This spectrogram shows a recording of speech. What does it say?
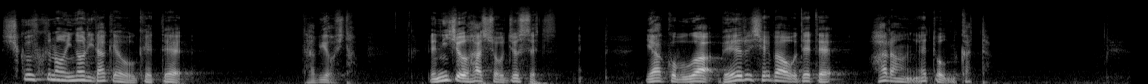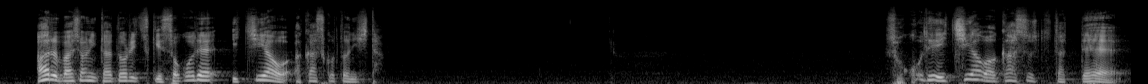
祝福の祈りだけを受けて旅をした。で28章10節。ヤコブはベールシェバを出てハランへと向かった。ある場所にたどり着き、そこで一夜を明かすことにした。そこで一夜沸かすって言ったって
